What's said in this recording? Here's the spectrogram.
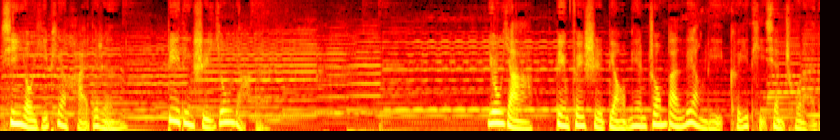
心有一片海的人，必定是优雅的。优雅并非是表面装扮靓丽可以体现出来的，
